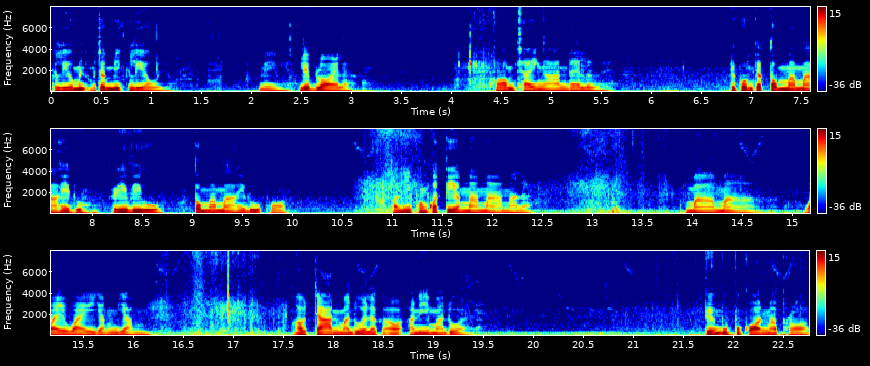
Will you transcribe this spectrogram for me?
เกลียวมันมันจะมีเกลียวอยู่ นี่เรียบร้อยแล้ว พร้อมใช้งานได้เลยเดี๋ยวผมจะต้มมาม่าให้ดูรีวิวต้มมาม่าให้ดูพร้อมตอนนี้ผมก็เตรียมมาม่ามาแล้ว มาม่าไวๆยำยำๆเอาจานมาด้วยแล้วก็เอาอันนี้มาด้วย เตรียมอุปกรณ์มาพร้อม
